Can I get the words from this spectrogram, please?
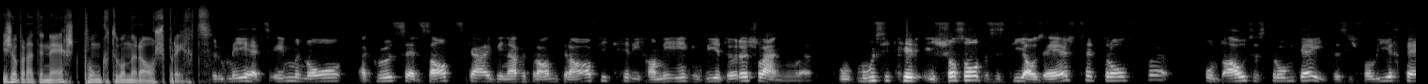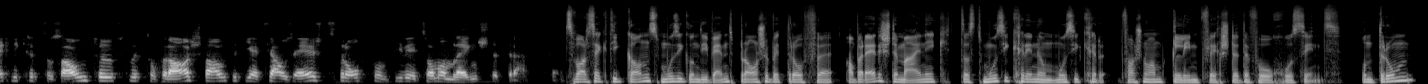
ist aber auch der nächste Punkt, den er anspricht. Für mich hat es immer noch einen gewissen Ersatz gegeben. Ich bin nebendran Grafiker, ich kann mich irgendwie durchschlängeln. Und Musiker ist schon so, dass es die als erstes getroffen und alles, was darum geht, das ist von Lichttechniker zu Soundtüftler zu Veranstaltern, die hat ja als erstes getroffen und die wird es auch noch am längsten treffen. Zwar sagt die ganze Musik- und Eventbranche betroffen, aber er ist der Meinung, dass die Musikerinnen und Musiker fast noch am glimpflichsten davon sind. Und darum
